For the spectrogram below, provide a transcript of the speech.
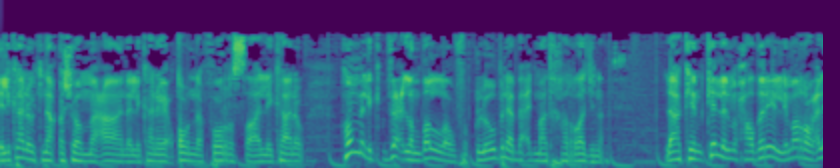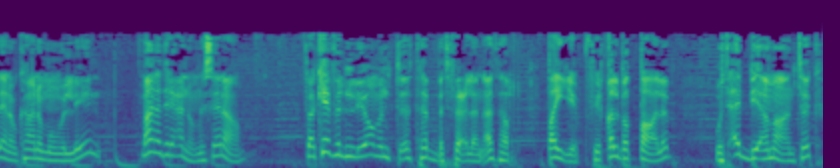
اللي كانوا يتناقشون معانا اللي كانوا يعطونا فرصة اللي كانوا هم اللي فعلا ضلوا في قلوبنا بعد ما تخرجنا. لكن كل المحاضرين اللي مروا علينا وكانوا مملين ما ندري عنهم نسيناهم. فكيف إن اليوم أنت تثبت فعلا أثر طيب في قلب الطالب وتأدي أمانتك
